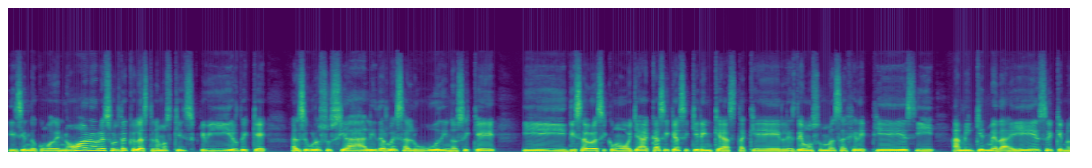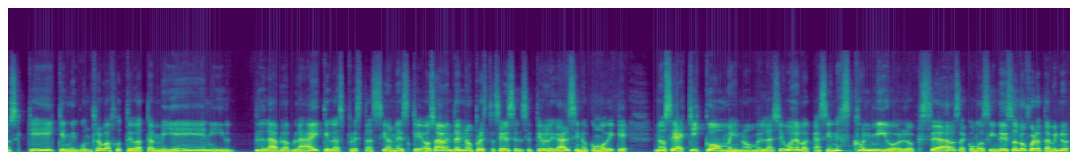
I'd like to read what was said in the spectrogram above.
y diciendo como de no, ahora resulta que las tenemos que inscribir de que al seguro social y darle salud y no sé qué y dice algo así como ya casi casi quieren que hasta que les demos un masaje de pies y a mí quien me da eso y que no sé qué y que ningún trabajo te va tan bien y bla bla bla y que las prestaciones que, o sea, no prestaciones en sentido legal, sino como de que, no sé, aquí comen o me las llevo de vacaciones conmigo, lo que sea, o sea, como si eso no fuera también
